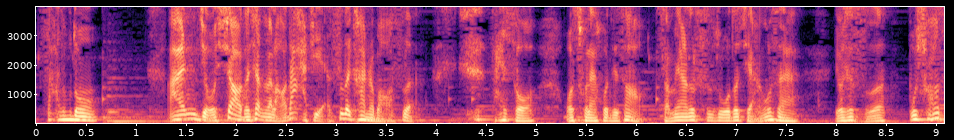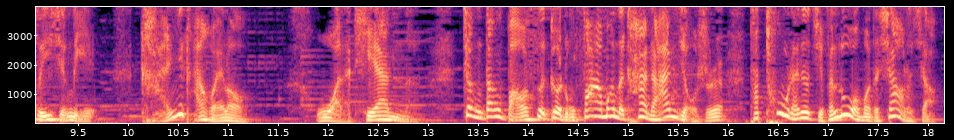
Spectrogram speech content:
啥都不懂。安九笑得像个老大姐似的看着宝四。再说我出来混得早，什么样的事主我都见过噻。有些事不需要自己经历，看一看会喽。我的天哪！正当宝四各种发懵的看着安九时，他突然就几分落寞的笑了笑。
